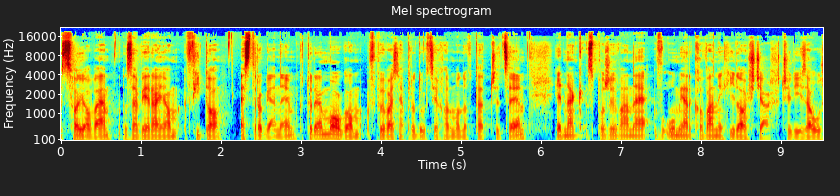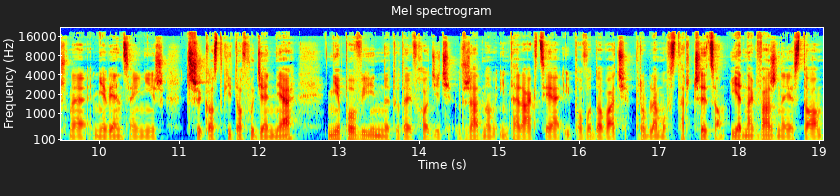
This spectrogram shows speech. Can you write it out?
sojowe zawierają fitoestrogeny, które mogą wpływać na produkcję hormonów tarczycy, jednak spożywane w umiarkowanych ilościach, czyli załóżmy nie więcej niż 3 kostki tofu dziennie, nie powinny tutaj wchodzić w żadną interakcję i powodować problemów z tarczycą. Jednak ważne jest to,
